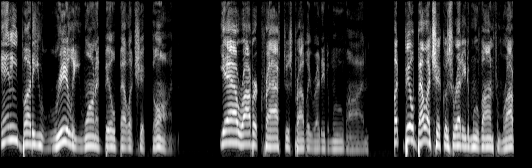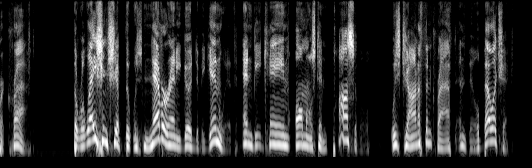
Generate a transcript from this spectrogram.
anybody really wanted Bill Belichick gone, yeah, Robert Kraft was probably ready to move on. But Bill Belichick was ready to move on from Robert Kraft. The relationship that was never any good to begin with and became almost impossible was Jonathan Kraft and Bill Belichick.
